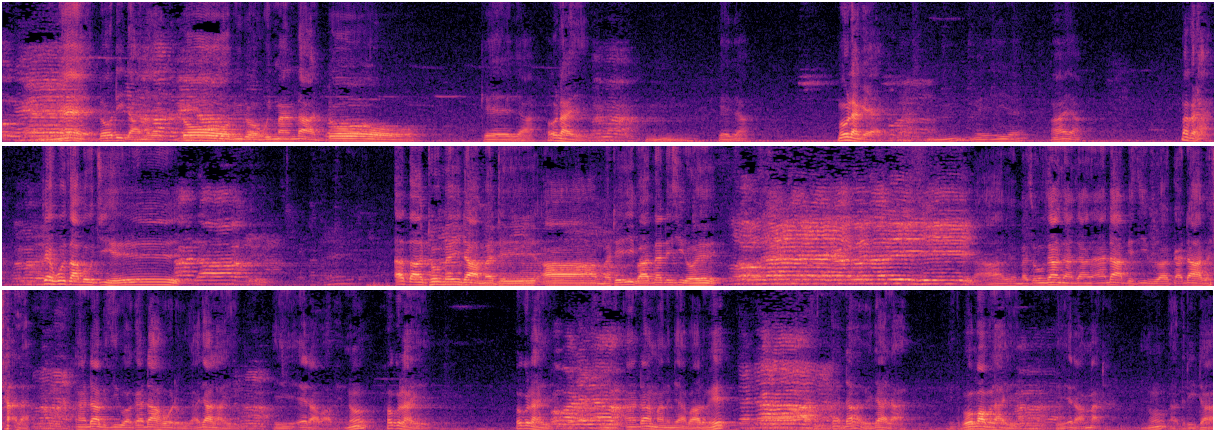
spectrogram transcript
ငဲ့တောတိတာနဲ့တော်ပြီးတော့ဝိမာန်တတော်ကဲဗျာဟုတ်လားဓမ္မ ကဲဗျာမဟုတ်လားကဲอืมနေကြီးတယ်900မှတ်ကြလားကဲဝိဇာပုတ်ကြီးဟေအန္တာအတ္တထုမိဒမထေအာမထေကြီးဘာတတ်တိရှိတော့ဟေသောဇာနယကုသတိရှိဒါပဲမစုံစမ်းစမ်းစမ်းအန္တပစ္စည်းဆိုတာကတ္တပဲကြလားအန္တပစ္စည်းကကတ္တဟောတယ်ဆိုတာကြလားဟေအေးအဲ့ဒါပါပဲနော်ဟုတ်ကလားဟေ ဟုတ်ကလားဟေဟုတ်ပါတယ်ဗျာအန္တမှန်သမျှဘာတော့ဟေကတ္တာကတ္တပဲကြလားဒီသဘောပေါက်ပလားဟေအေးအဲ့ဒါအမှတ်တယ်နော်အသတိတာ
